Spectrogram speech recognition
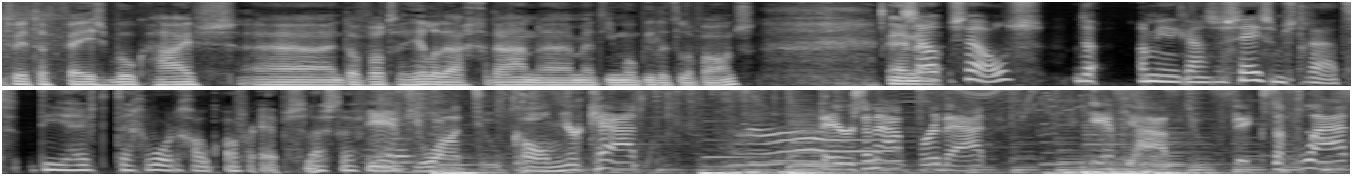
Twitter, Facebook, Hives. eh, dat wordt de hele dag gedaan eh, met die mobiele telefoons. En, Zel- zelfs de Amerikaanse Sesamstraat, die heeft het tegenwoordig ook over apps. Luister even. If you want to comb your cat, there's an app for that. If you have to fix a flat,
